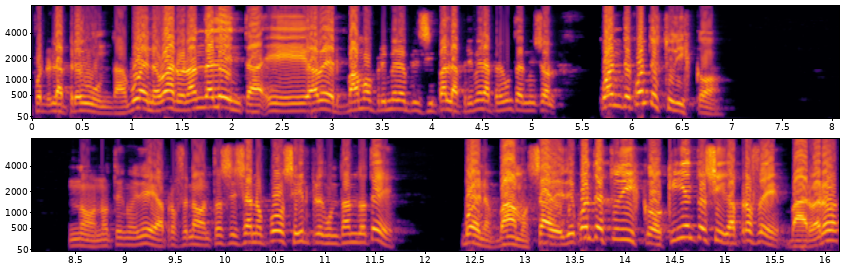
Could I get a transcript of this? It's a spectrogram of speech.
por la pregunta, bueno, bárbaro, anda lenta, eh, a ver, vamos primero al principal, la primera pregunta del millón, ¿cuánto, ¿cuánto es tu disco? No, no tengo idea, profe, no, entonces ya no puedo seguir preguntándote. Bueno, vamos, ¿sabe? ¿De cuánto es tu disco? 500 gigas, profe. Bárbaro.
